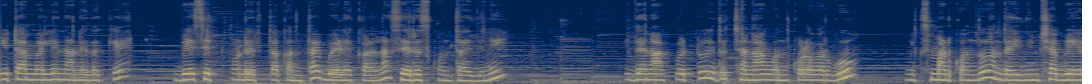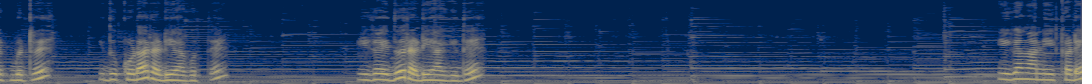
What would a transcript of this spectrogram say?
ಈ ಟೈಮಲ್ಲಿ ನಾನು ಇದಕ್ಕೆ ಬೇಯಿಸಿಟ್ಕೊಂಡಿರ್ತಕ್ಕಂಥ ಬೇಳೆಕಾಳನ್ನ ಸೇರಿಸ್ಕೊತಾ ಇದ್ದೀನಿ. ಇದನ್ನು ಹಾಕ್ಬಿಟ್ಟು ಇದು ಚೆನ್ನಾಗಿ ಹೊಂದ್ಕೊಳ್ಳೋವರೆಗೂ ಮಿಕ್ಸ್ ಮಾಡ್ಕೊಂಡು ಒಂದು ಐದು ನಿಮಿಷ ಬೇಯಕ್ಕೆ ಬಿಟ್ಟರೆ ಇದು ಕೂಡ ರೆಡಿ ಆಗುತ್ತೆ. ಈಗ ಇದು ರೆಡಿ ಆಗಿದೆ. ಈಗ ನಾನು ಈ ಕಡೆ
